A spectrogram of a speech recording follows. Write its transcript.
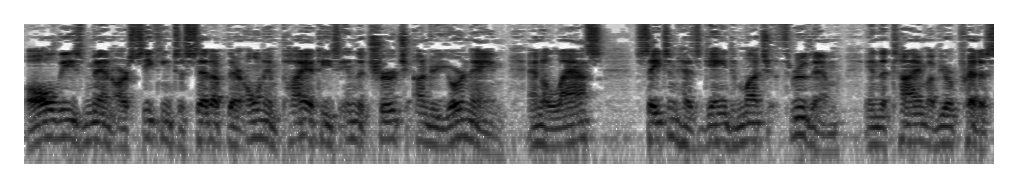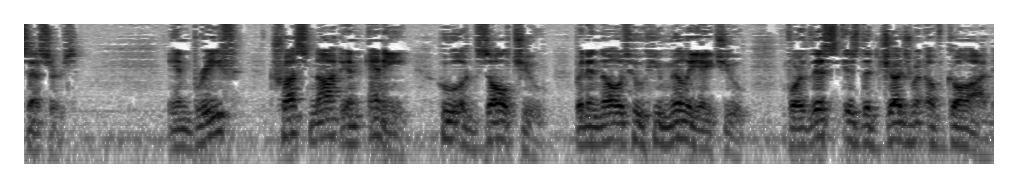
All these men are seeking to set up their own impieties in the church under your name, and alas, Satan has gained much through them in the time of your predecessors. In brief, trust not in any who exalt you, but in those who humiliate you. For this is the judgment of God.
